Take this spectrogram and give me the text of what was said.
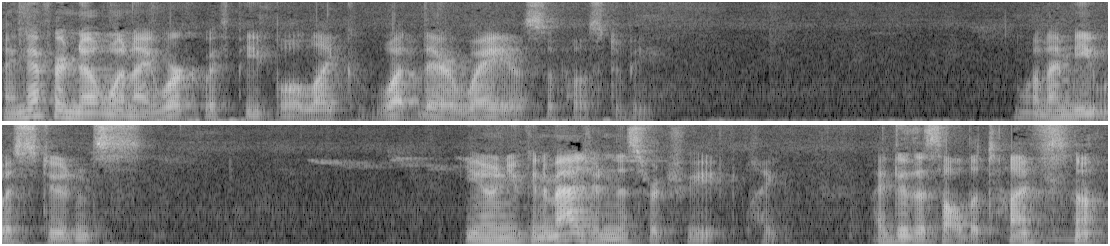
I never know when I work with people like what their way is supposed to be. When I meet with students, you know, and you can imagine this retreat, like I do this all the time, so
